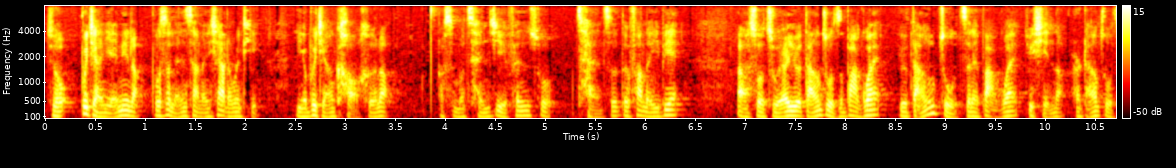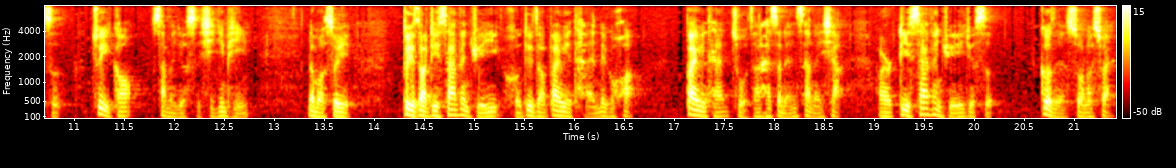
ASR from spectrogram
就说不讲年龄了，不是能上能下的问题，也不讲考核了，啊什么成绩、分数、产值都放在一边，啊，说主要由党组织罢官，由党组织来罢官就行了，而党组织最高上面就是习近平。那么，所以对照第三份决议和对照半月谈那个话，半月谈主张还是能上能下，而第三份决议就是个人说了算，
